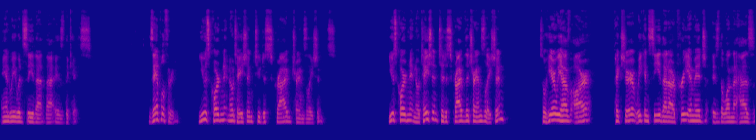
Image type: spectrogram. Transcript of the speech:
and we would see that that is the case. Example 3. Use coordinate notation to describe translations. Use coordinate notation to describe the translation. So here we have our picture. We can see that our pre-image is the one that has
